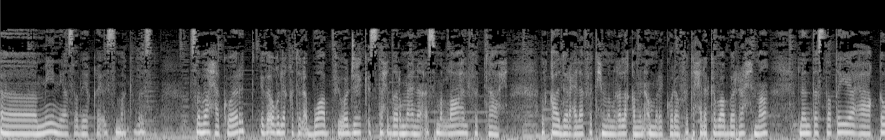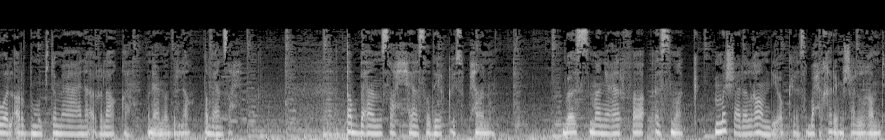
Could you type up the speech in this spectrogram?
آه مين يا صديقي؟ اسمك بس. صباحك ورد. إذا أغلقت الأبواب في وجهك استحضر معنا اسم الله الفتاح القادر على فتح من غلق من أمرك. ولو فتح لك باب الرحمة لن تستطيع قوى الأرض مجتمعة على إغلاقه. ونعم بالله. طبعا صح. طبعا صح يا صديقي. سبحانه. بس ماني عارفة اسمك. مشعل الغامدي أوكي صباح الخير مشعل الغامدي.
